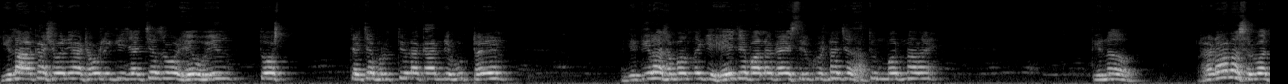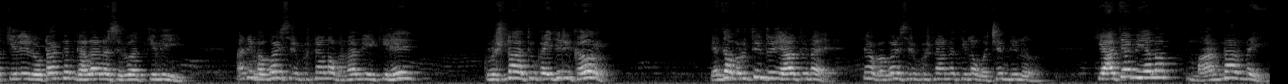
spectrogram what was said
हिला आकाशवाणी आठवली की ज्याच्याजवळ हे होईल तोच त्याच्या मृत्यूला कारणीभूत ठरेल. म्हणजे तिला समजलं की हे जे बालक आहे श्रीकृष्णाच्या हातून मरणार आहे. तिनं रडायला सुरुवात केली लोटांकन घालायला सुरुवात केली. आणि भगवान श्रीकृष्णाला म्हणाली की हे कृष्णा तू काहीतरी कर. याचा मृत्यू तुझ्या हातून आहे. तेव्हा भगवान श्रीकृष्णानं तिला वचन दिलं की आता मी याला मारणार नाही.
